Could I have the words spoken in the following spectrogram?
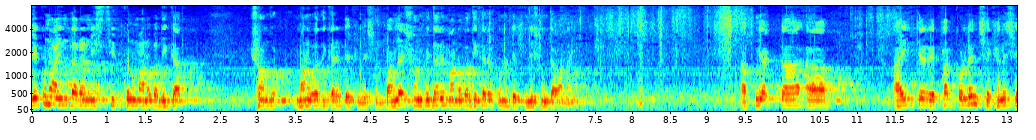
যে কোনো আইন দ্বারা নিশ্চিত কোনো মানবাধিকার মানবাধিকারের ডেফিনেশন বাংলাদেশ সংবিধানে মানবাধিকারের কোনো ডেফিনেশন দেওয়া নাই। আপনি একটা আইনকে রেফার করলেন, সেখানে সে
